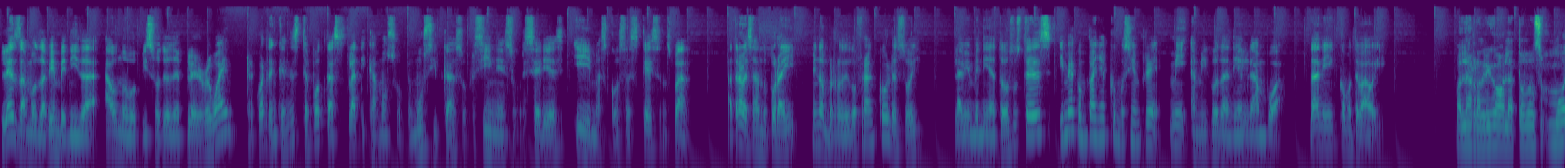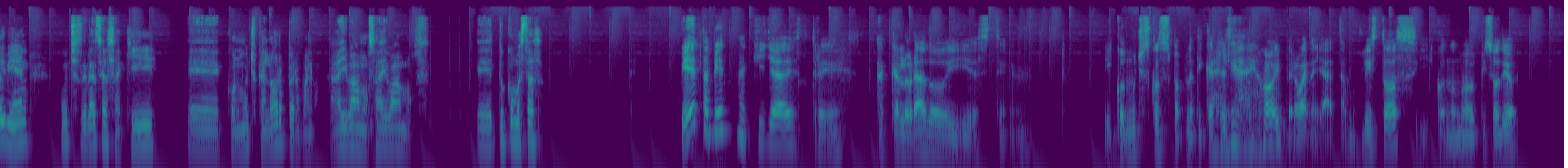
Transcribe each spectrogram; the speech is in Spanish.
Les damos la bienvenida a un nuevo episodio de Play Rewind. Recuerden que en este podcast platicamos sobre música, sobre cine, sobre series y más cosas que se nos van atravesando por ahí. Mi nombre es Rodrigo Franco, les doy la bienvenida a todos ustedes y me acompaña como siempre mi amigo Daniel Gamboa. Dani, ¿cómo te va hoy? Hola Rodrigo, hola a todos, muy bien, muchas gracias aquí eh, con mucho calor, pero bueno, ahí vamos, ahí vamos. Eh, ¿Tú cómo estás? Bien, también aquí ya entre acalorado y este y con muchas cosas para platicar el día de hoy, pero bueno, ya estamos listos y con un nuevo episodio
